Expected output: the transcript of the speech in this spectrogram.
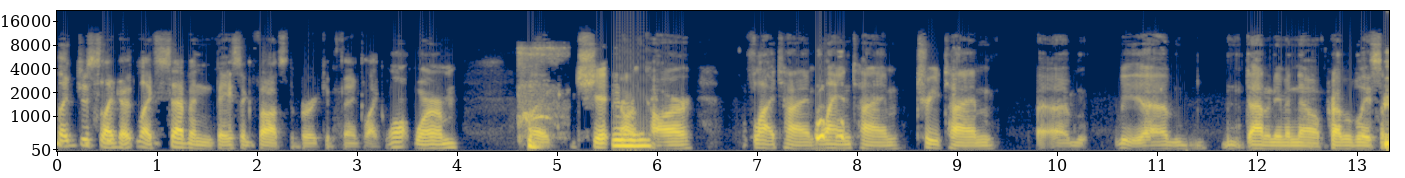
like just like a like seven basic thoughts the bird can think, like want worm, like shit on Mhm. car, fly time, land time, tree time, um, um, I don't even know, probably some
